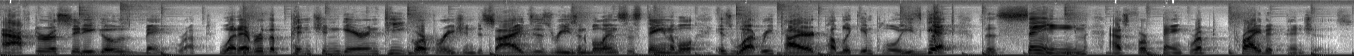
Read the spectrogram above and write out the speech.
After a city goes bankrupt, whatever the Pension Guarantee Corporation decides is reasonable and sustainable is what retired public employees get, the same as for bankrupt private pensions.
